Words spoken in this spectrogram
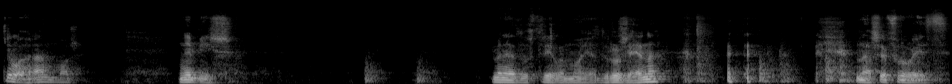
кілограм може. Не більше. Мене зустріла моя дружина. Наша фруїць.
